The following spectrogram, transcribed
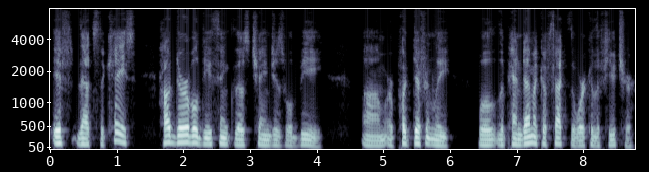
if that's the case, how durable do you think those changes will be? Um, or put differently, will the pandemic affect the work of the future?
